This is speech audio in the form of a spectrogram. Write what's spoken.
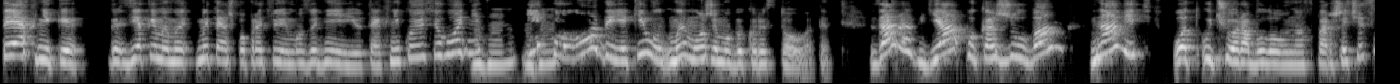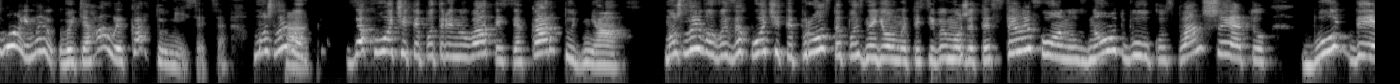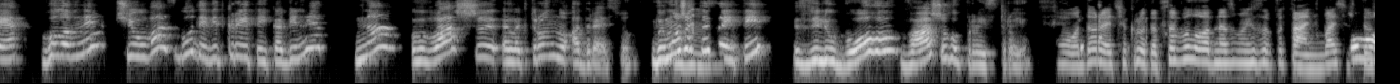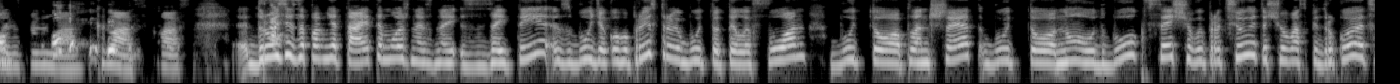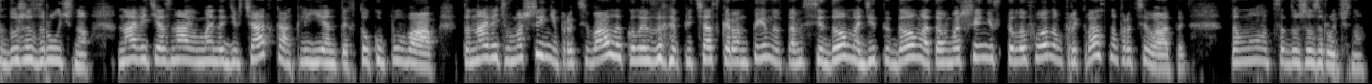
техніки, з якими ми, ми теж попрацюємо з однією технікою сьогодні, Мгм, і колоди, які ми можемо використовувати. Зараз я покажу вам навіть, от учора було у нас перше число, і ми витягали карту місяця. Можливо, Так. Захочете потренуватися карту дня. Можливо, ви захочете просто познайомитись, і ви можете з телефону, з ноутбуку, з планшету, будь-де. Головне, що у вас буде відкритий кабінет на вашу електронну адресу. Ви можете Мгм. зайти з любого вашого пристрою. О, до речі, круто. Це було одне з моїх запитань. Бачиш, ти вже відповіла. Клас, клас. Е, Друзі, запам'ятайте, можна зайти з будь-якого пристрою, будь то телефон, будь то планшет, будь то ноутбук, все, що ви працюєте, що у вас під рукою, це дуже зручно. Навіть я знаю, в мене дівчатка, клієнти, хто купував, то навіть в машині працювали, коли під час карантину там всі дома, діти дома, то в машині з телефоном прекрасно працювати. Тому це дуже зручно.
